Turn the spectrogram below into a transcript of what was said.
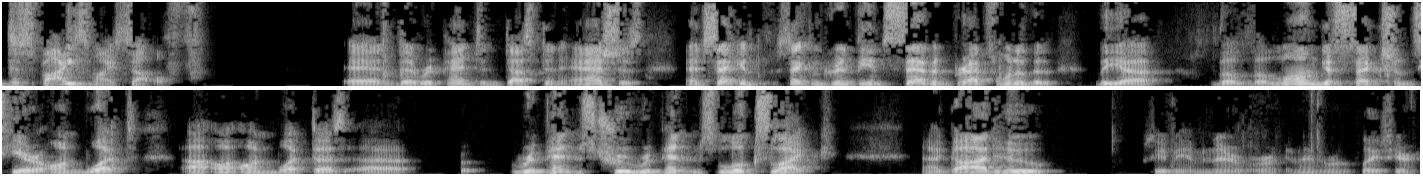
despise myself and uh, repent in dust and ashes. And second, second Corinthians seven, perhaps one of the, the, uh, the, the longest sections here on what, uh, on, on, what, uh, uh, repentance, true repentance looks like. Uh, God who, excuse me, I'm in, am I in the wrong place here?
